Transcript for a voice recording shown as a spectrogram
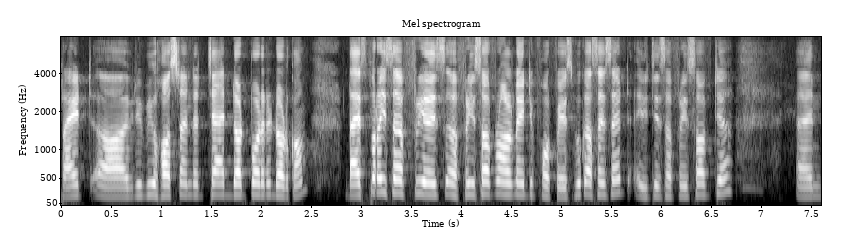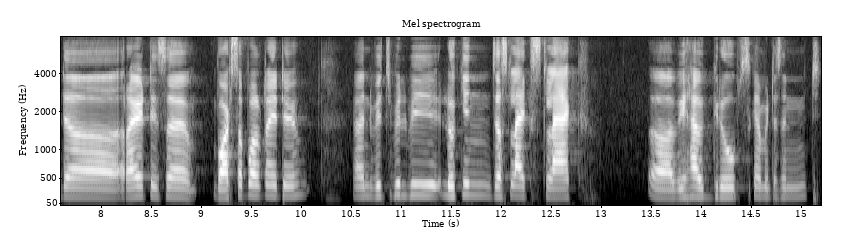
Right, uh, it will be hosted under chat.poddery.com. Diaspora is a free, is a free software alternative for Facebook, as I said, it is a free software, and uh, Riot is a WhatsApp alternative, and which will be looking just like Slack. Uh, we have groups, committees in it,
